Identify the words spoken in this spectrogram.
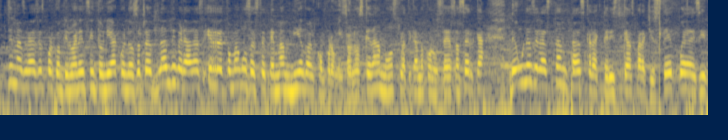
Muchísimas gracias por continuar en sintonía con nosotras, las liberadas, y retomamos este tema, miedo al compromiso. Nos quedamos platicando con ustedes acerca de unas de las tantas características para que usted pueda decir,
